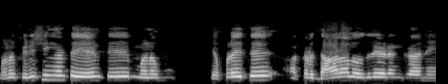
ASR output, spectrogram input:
మన ఫినిషింగ్ అంటే ఏంటి? మనం ఎప్పుడైతే అక్కడ దారాలు వదిలేయడం కానీ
